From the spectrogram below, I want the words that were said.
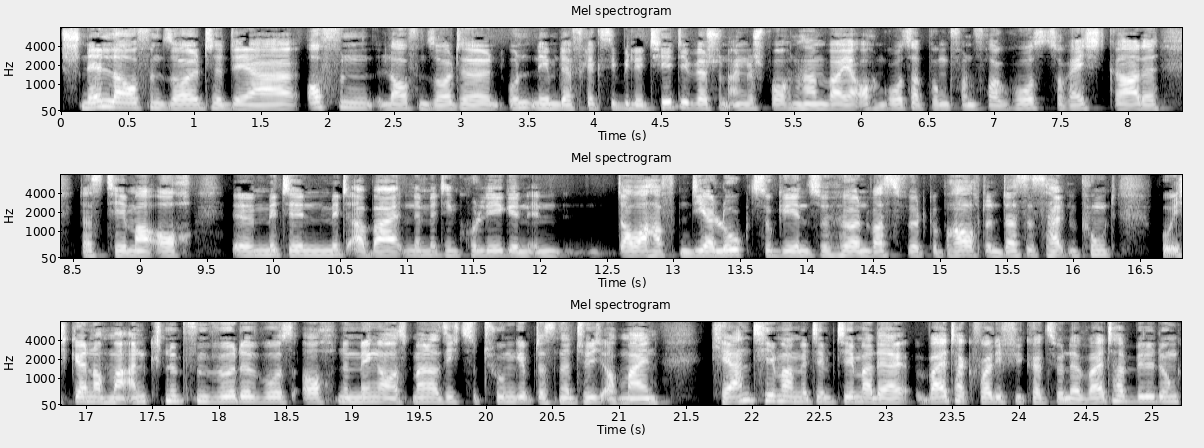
schnell laufen sollte, der offen laufen sollte und neben der Flexibilität, die wir schon angesprochen haben, war ja auch ein großer Punkt von Frau Groß zu Recht gerade das Thema auch äh, mit den Mitarbeitenden, mit den Kolleginnen in dauerhaften Dialog zu gehen, zu hören, was wird gebraucht. Und das ist halt ein Punkt, wo ich gerne nochmal anknüpfen würde, wo es auch eine Menge aus meiner Sicht zu tun gibt. Das ist natürlich auch mein Kernthema mit dem Thema der Weiterqualifikation, der Weiterbildung.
